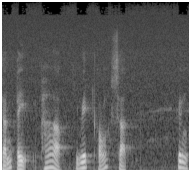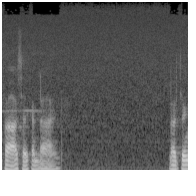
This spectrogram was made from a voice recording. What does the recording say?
สันติภาพชีวิตของสัตว์พึ่งพาอาศัยกันได้ เราจึง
